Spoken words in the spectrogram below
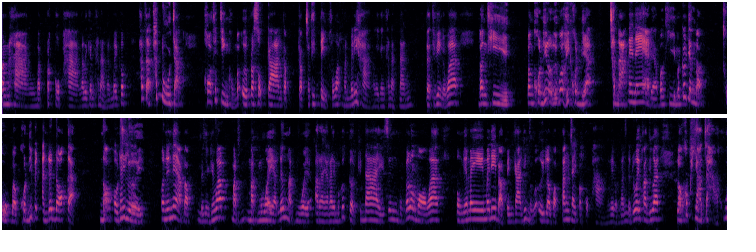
มันห่างแบบประกบห่างอะไรกันขนาดนั้นไหมก็ถ้าแต่ถ้าดูจากข้อเท็จจริงของว่าเออประสบการณ์กับกับสถิติเขาว่ามันไม่ได้ห่างอะไรกันขนาดนั้น แต่เพียงแต่ว่าบางทีบางคนที่เราคิดว่าเฮ้ยคนเนี้ยชนะแน่ๆเนี่ยบางทีมันก็ยังแบบถูกแบบคนที่เป็นอันเดอร์ด็อกอะน็อกเอาได้เลย เพราะนั้เนี่ยแบบเหมือนอย่างที่ว่าหมัดหมัดมวยอะเรื่องหมัดมวยอะอะไรอะไรมันก็เกิดขึ้นได้ ซึ่งผมก็เรามองว่าตรงเนี้ยไม่ไม่ได้แบบเป็นการที่เหมือนว่าเออเราแบบตั้งใจประกบห่างอะไรแบบนั้นแต่ด้วยความที่ว่าเราก็พยายามจะหาคู่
